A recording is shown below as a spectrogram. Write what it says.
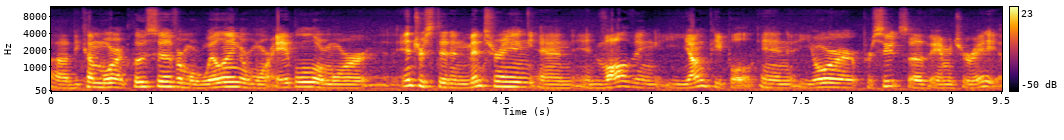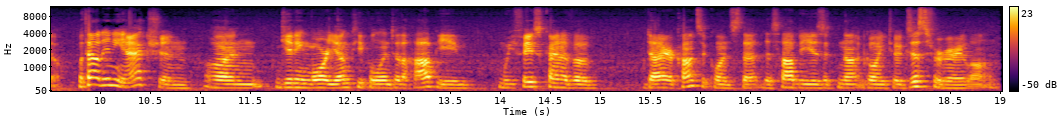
uh, become more inclusive or more willing or more able or more interested in mentoring and involving young people in your pursuits of amateur radio. Without any action on getting more young people into the hobby, we face kind of a dire consequence that this hobby is not going to exist for very long.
